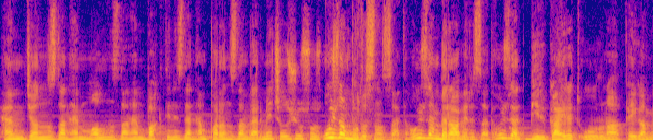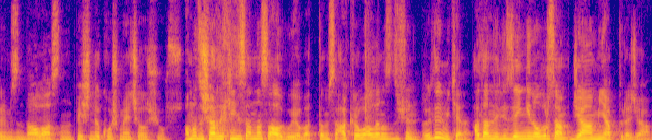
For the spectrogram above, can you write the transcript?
hem canınızdan hem malınızdan hem vaktinizden hem paranızdan vermeye çalışıyorsunuz. O yüzden buradasınız zaten. O yüzden beraberiz zaten. O yüzden bir gayret uğruna peygamberimizin davasının peşinde koşmaya çalışıyoruz. Ama dışarıdaki insan nasıl algılıyor batta? Mesela akrabalarınızı düşünün. Öyle değil mi Kenan? Adam ne diyor? Zengin olursam cami yaptıracağım.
